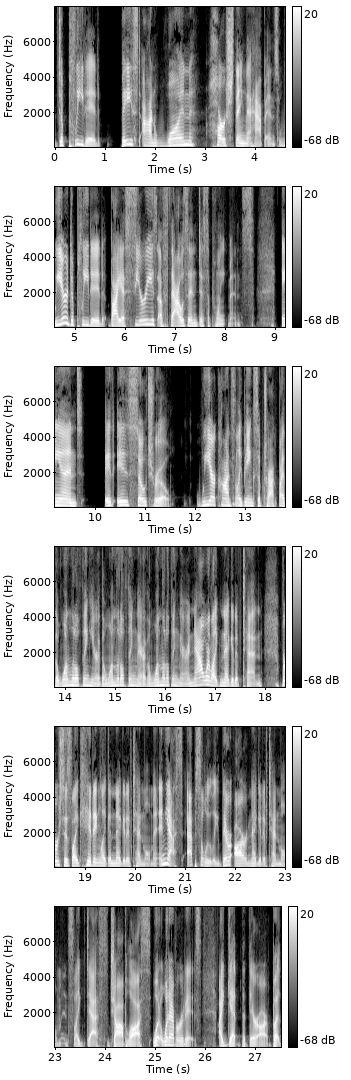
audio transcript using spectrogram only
depleted based on one harsh thing that happens. We are depleted by a series of thousand disappointments. And it is so true we are constantly being subtracted by the one little thing here, the one little thing there, the one little thing there. And now we're like negative 10 versus like hitting like a negative 10 moment. And yes, absolutely, there are negative 10 moments like death, job loss, what, whatever it is. I get that there are, but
